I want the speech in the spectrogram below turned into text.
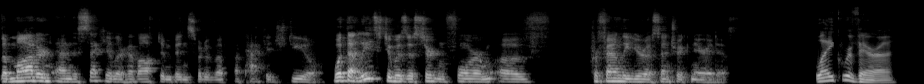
The modern and the secular have often been sort of a, a package deal. What that leads to is a certain form of profoundly Eurocentric narrative. Like Rivera,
